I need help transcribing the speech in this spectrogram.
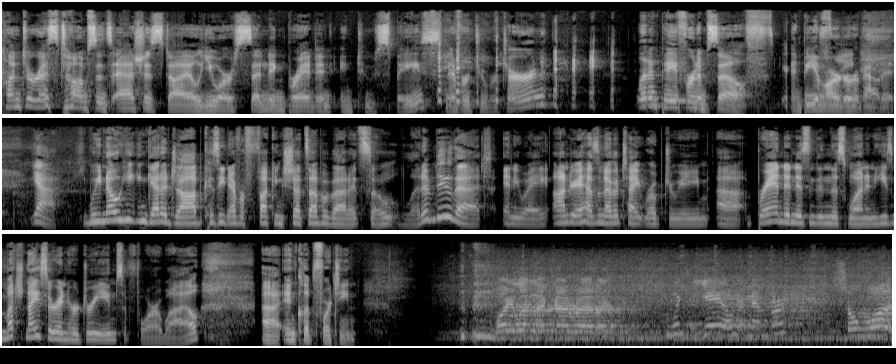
Hunter S. Thompson's Ashes style, you are sending Brandon into space, never to return. Let him pay for it himself and be a martyr about it. Yeah, we know he can get a job because he never fucking shuts up about it. So let him do that. Anyway, Andrea has another tightrope dream. Uh, Brandon isn't in this one, and he's much nicer in her dreams for a while. Uh, in clip 14. Why are you letting that guy rattle you? Went to Yale, remember? So what?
